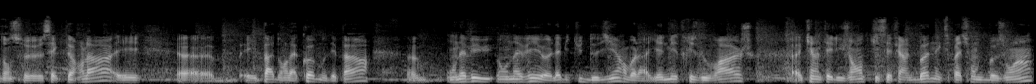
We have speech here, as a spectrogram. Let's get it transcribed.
dans ce secteur-là et euh, et pas dans la com au départ. Euh, on avait on avait euh, l'habitude de dire voilà il y a une maîtrise d'ouvrage euh, qui est intelligente, qui sait faire une bonne expression de besoin.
